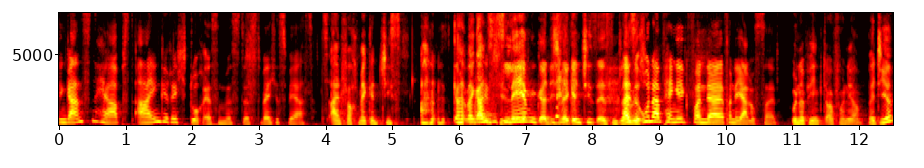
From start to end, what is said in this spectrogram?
den ganzen Herbst ein Gericht durchessen müsstest, welches wär's? Das ist einfach Mac and Cheese. mein ganzes Leben könnte ich Mac and Cheese essen, glaube also ich. Also unabhängig von der, von der Jahreszeit. Unabhängig davon, ja. Bei dir?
